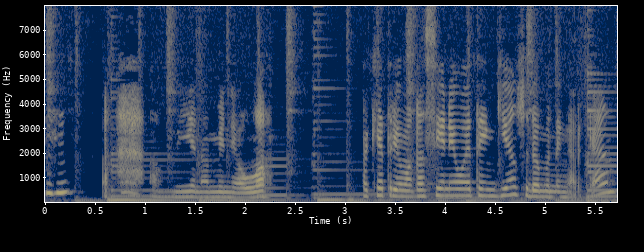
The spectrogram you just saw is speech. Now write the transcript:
Amin amin ya Allah. Oke terima kasih anyway thank you yang sudah mendengarkan.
